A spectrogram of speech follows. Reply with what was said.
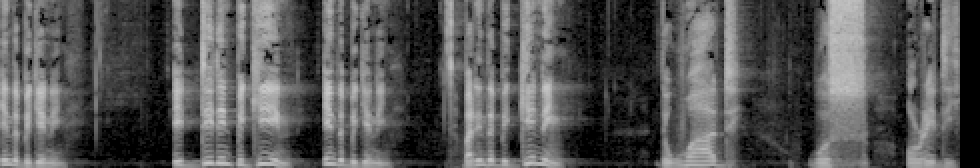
in the beginning. It didn't begin in the beginning. But in the beginning, the Word was already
